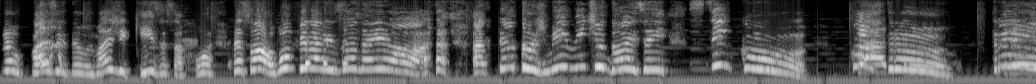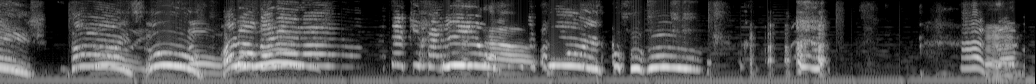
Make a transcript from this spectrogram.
Não, quase deu mais de 15 essa porra. Pessoal, vamos finalizando aí, ó. Até 2022, hein? 5, 4, 3, 2, 1. Valeu, galera! Até que pariu! Ah, é.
